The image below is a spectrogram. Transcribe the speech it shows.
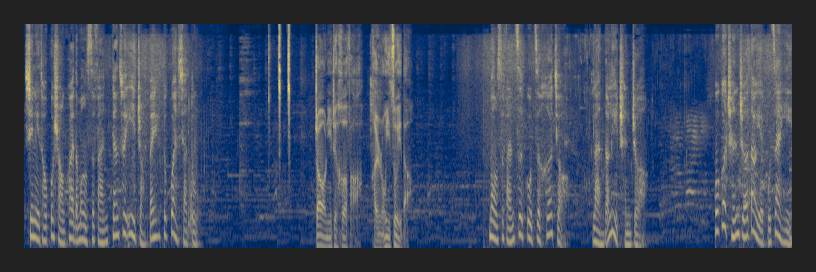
心里头不爽快的孟思凡干脆一整杯都灌下肚。照你这喝法，很容易醉的。孟思凡自顾自喝酒，懒得理陈哲。不过陈哲倒也不在意，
